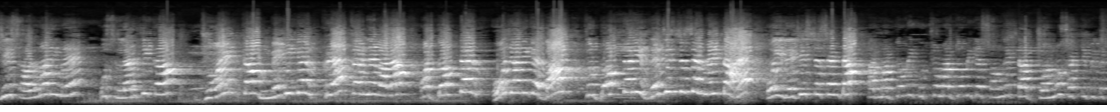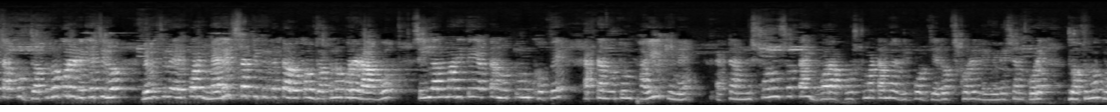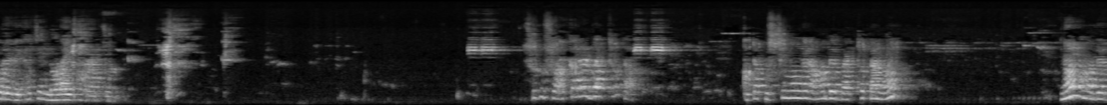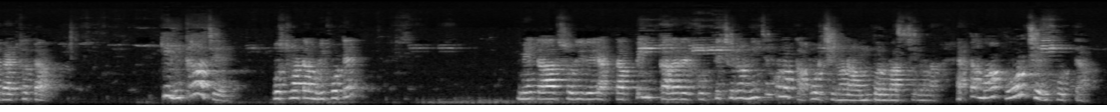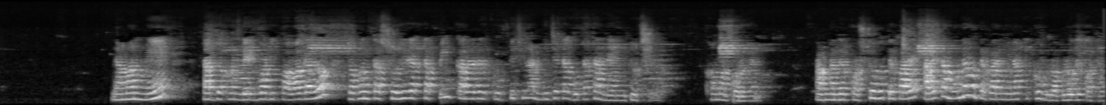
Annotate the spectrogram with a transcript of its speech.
जिस अलमारी में उस लड़की का जॉइंट का मेडिकल क्रैक करने वाला और डॉक्टर हो जाने के बाद जो डॉक्टरी रेजिस्ट्रेशन मिलता है वही রেজিস্ট্রেশনটা আর মাধ্যমিক উচ্চ মাধ্যমিকের সঙ্গে তার জন্ম সার্টিফিকেটটা খুব যত্ন করে রেখেছিল ভেবেছিল এরপরে ম্যারেজ সার্টিফিকেটটা ওরকম যত্ন করে রাখবো সেই আলমারিতেই একটা নতুন খোপে একটা নতুন ফাইল কিনে একটা নৃশংসতায় ভরা পোস্টমর্টমের রিপোর্ট জেরক্স করে লেমিনেশন করে, যত্ন করে রেখেছে লড়াই করার জন্য। শুধু সরকারের ব্যর্থতা? এটা পশ্চিমবঙ্গের আমাদের ব্যর্থতা নয়। নয় আমাদের ব্যর্থতা। কি লেখা আছে পোস্টমর্টম রিপোর্টে? মেয়েটার শরীরে একটা পিঙ্ক কালারের কুর্তি ছিল, নিচে কোনো কাপড় ছিল না অন্তর্বাস ছিল না। একটা মা পড়ছে রিপোর্টটা আমার মেয়ে, তার যখন ডেড বডি পাওয়া গেল, তখন তার শরীরে একটা পিঙ্ক কালারের কুর্তি ছিল আর নিচেটা গোটাটা ন্যাংটো ছিল। ক্ষমা করবেন। আপনাদের কষ্ট হতে পারে, আর এটা মনে হতে পারে মিনাকি খুব রগরগে কথা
